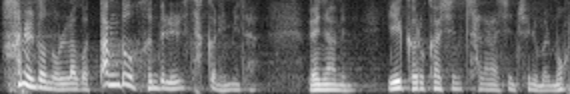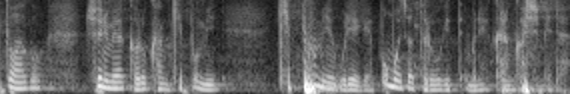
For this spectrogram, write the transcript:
하늘도 놀라고 땅도 흔들릴 사건입니다. 왜냐하면 이 거룩하신 찬란하신 주님을 목도하고 주님의 거룩한 기쁨이 기쁨이 우리에게 뿜어져 들어오기 때문에 그런 것입니다.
